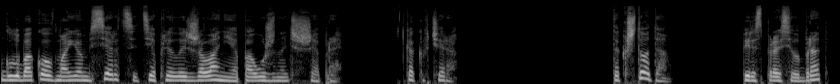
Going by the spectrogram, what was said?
глубоко в моем сердце теплилось желание поужинать с Шепре, как и вчера. «Так что там?» — переспросил брат,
